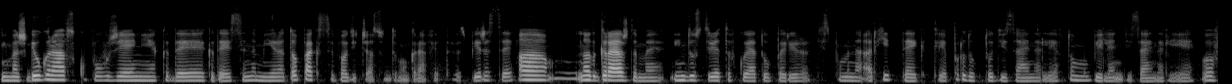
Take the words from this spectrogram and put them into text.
Имаш географско положение, къде, къде се намира. То пак се води част от демографията, разбира се. А, надграждаме индустрията, в която оперират. Ти спомена архитект ли е, продуктодизайнер ли е, автомобилен дизайнер ли е, в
